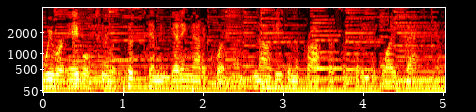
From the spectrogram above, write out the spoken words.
we were able to assist him in getting that equipment, and now he's in the process of putting his life back together.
